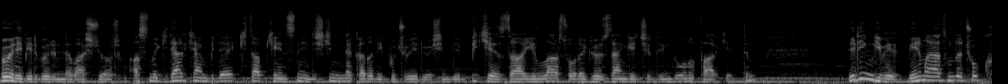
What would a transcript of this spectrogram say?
böyle bir bölümle başlıyor. Aslında giderken bile kitap kendisine ilişkin ne kadar ipucu veriyor. Şimdi bir kez daha yıllar sonra gözden geçirdiğimde onu fark ettim. Dediğim gibi benim hayatımda çok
